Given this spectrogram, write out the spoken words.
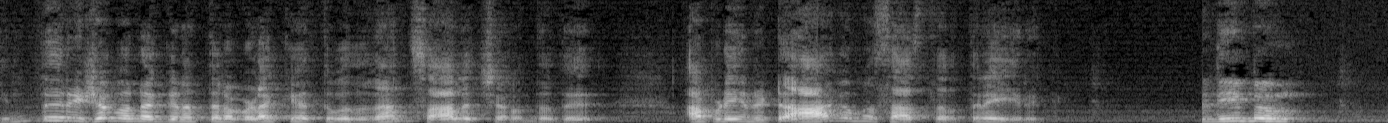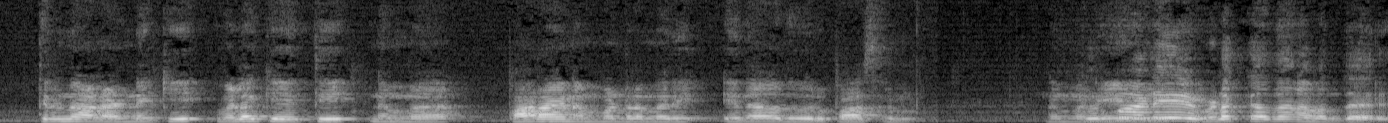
இந்த ரிஷப லக்னத்தில் விளக்கேத்துவது தான் சால சிறந்தது அப்படின்ட்டு ஆகம சாஸ்திரத்திலே இருக்குது தீபம் திருநாள் அன்னைக்கு விளக்கேத்தி நம்ம பாராயணம் பண்ற மாதிரி ஏதாவது ஒரு பாசனம் நம்ம பெருமாளே விளக்கா தானே வந்தாரு.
